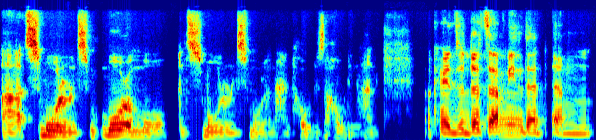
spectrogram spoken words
uh, smaller and sm- more and more and smaller and smaller landholders are holding land. Okay, so does that mean that um,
